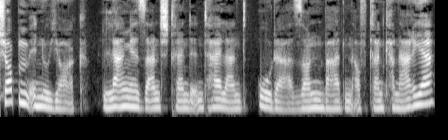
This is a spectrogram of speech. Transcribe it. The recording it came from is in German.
Shoppen in New York, lange Sandstrände in Thailand oder Sonnenbaden auf Gran Canaria?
